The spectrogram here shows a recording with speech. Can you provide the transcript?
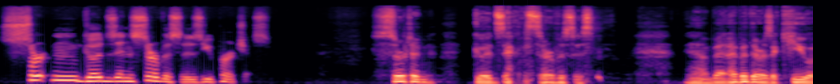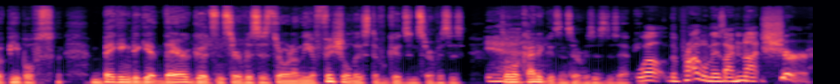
certain goods and services you purchase. Certain goods and services. Yeah, I bet, I bet there was a queue of people begging to get their goods and services thrown on the official list of goods and services. Yeah. So, what kind of goods and services does that mean? Well, the problem is I'm not sure,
